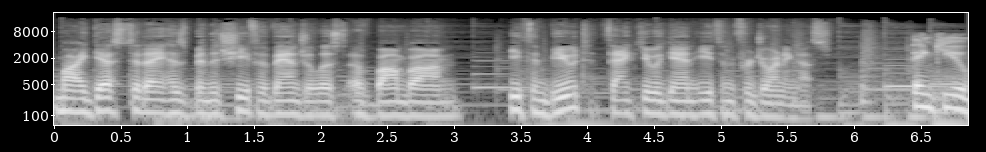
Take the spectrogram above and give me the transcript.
My guest today has been the chief evangelist of BombBomb, Ethan Beute. Thank you again, Ethan, for joining us. Thank you.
